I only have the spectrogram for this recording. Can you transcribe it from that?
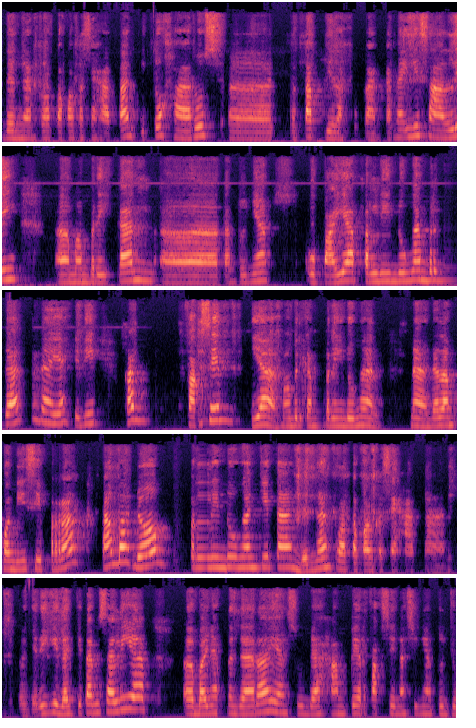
dengan protokol kesehatan itu harus uh, tetap dilakukan karena ini saling uh, memberikan uh, tentunya upaya perlindungan berganda ya. Jadi kan vaksin ya memberikan perlindungan. Nah, dalam kondisi perang tambah dong perlindungan kita dengan protokol kesehatan. Gitu. Jadi kita bisa lihat e, banyak negara yang sudah hampir vaksinasinya 70%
